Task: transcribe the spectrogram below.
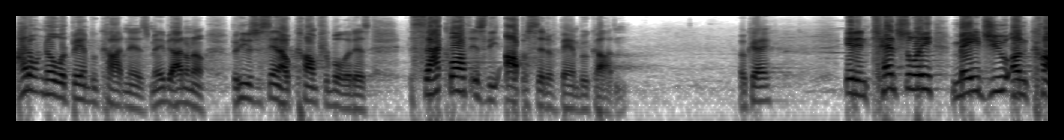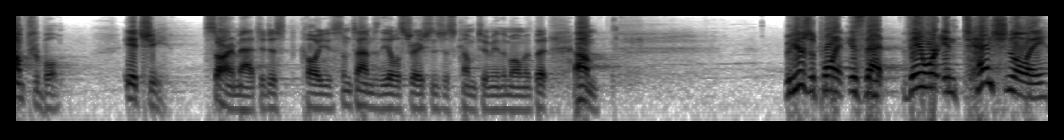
I don't know what bamboo cotton is. Maybe, I don't know. But he was just saying how comfortable it is. Sackcloth is the opposite of bamboo cotton. Okay? It intentionally made you uncomfortable, itchy. Sorry, Matt, to just call you. Sometimes the illustrations just come to me in the moment. But, um, but here's the point is that they were intentionally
